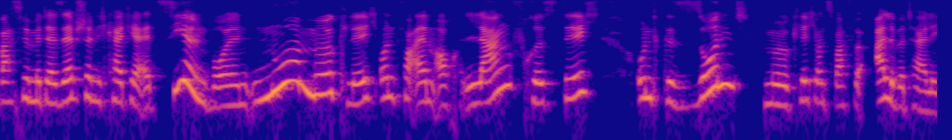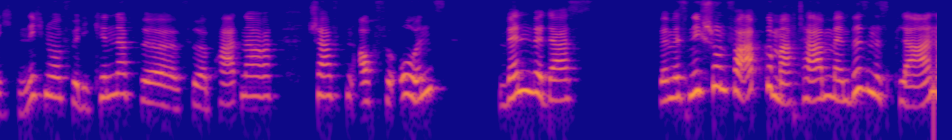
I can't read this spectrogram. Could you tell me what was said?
was wir mit der Selbstständigkeit ja erzielen wollen, nur möglich und vor allem auch langfristig und gesund möglich, und zwar für alle Beteiligten, nicht nur für die Kinder, für, für Partnerschaften, auch für uns, wenn wir das, wenn wir es nicht schon vorab gemacht haben beim Businessplan,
